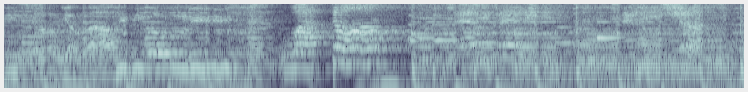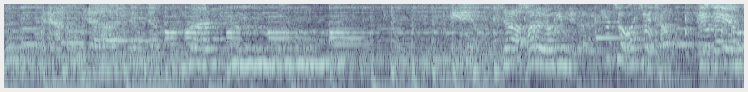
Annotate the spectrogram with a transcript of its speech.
이탈리아 라비올리 What the very very delicious 냠냠냠냠 만두 자 바로 여기입니다 여기 그렇죠? 그렇죠 여기. 한번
